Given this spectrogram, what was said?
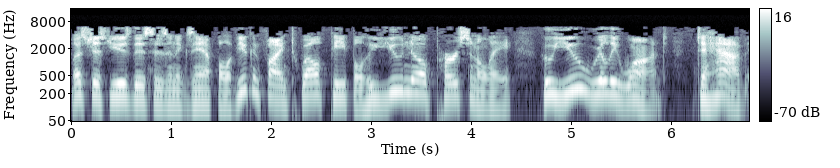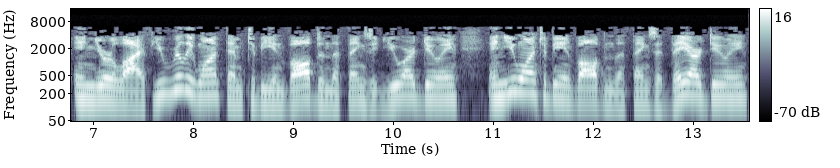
let's just use this as an example. If you can find 12 people who you know personally, who you really want, to have in your life. You really want them to be involved in the things that you are doing, and you want to be involved in the things that they are doing,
